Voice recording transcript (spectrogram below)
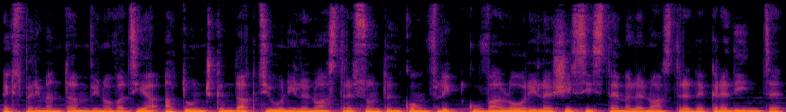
Experimentăm vinovăția atunci când acțiunile noastre sunt în conflict cu valorile și sistemele noastre de credințe.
